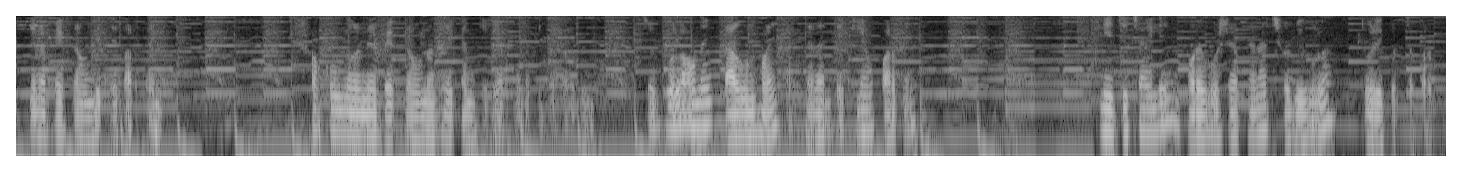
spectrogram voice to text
আপনারা ব্যাকগ্রাউন্ড দিতে পারবেন। সকল ধরনের ব্যাকগ্রাউন্ড আছে এখান থেকে আপনারা দিতে পারবেন। ছবিগুলো অনেক দারুণ হয়, আপনারা দেখলেও পারবেন। নিজে চাইলে ঘরে বসে আপনারা ছবিগুলো তৈরি করতে পারবেন।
